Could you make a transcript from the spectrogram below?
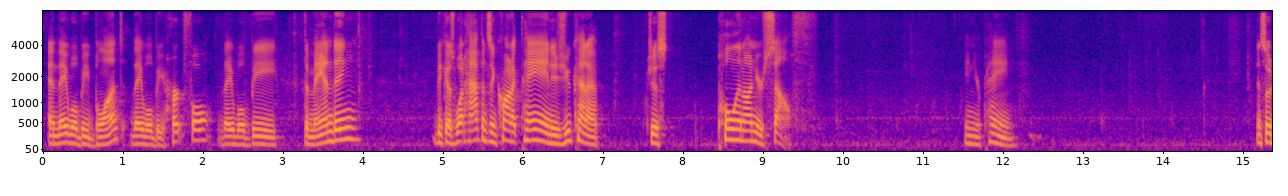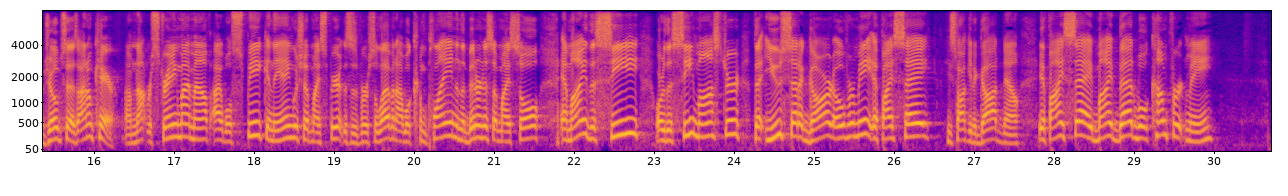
And they will be blunt, they will be hurtful, they will be demanding. Because what happens in chronic pain is you kind of just pull in on yourself in your pain. And so Job says, I don't care. I'm not restraining my mouth. I will speak in the anguish of my spirit. This is verse 11. I will complain in the bitterness of my soul. Am I the sea or the sea monster that you set a guard over me? If I say, he's talking to God now, if I say, my bed will comfort me,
